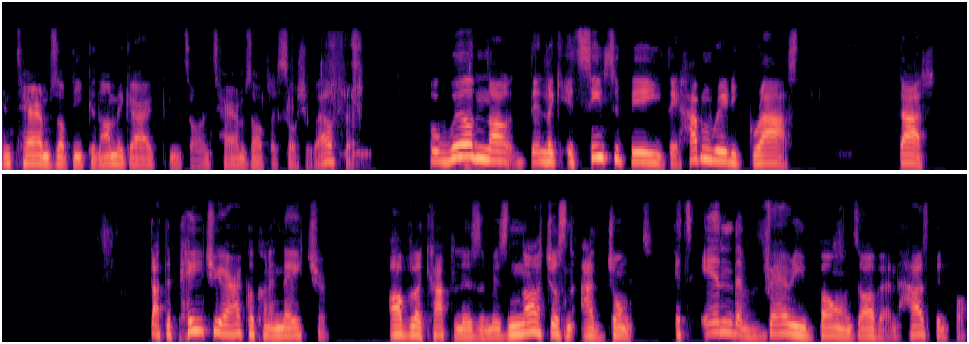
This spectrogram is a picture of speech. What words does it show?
in terms of the economic arguments or in terms of like social welfare. But will not like it seems to be they haven't really grasped that that the patriarchal kind of nature of like capitalism is not just an adjunct. It's in the very bones of it and has been for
